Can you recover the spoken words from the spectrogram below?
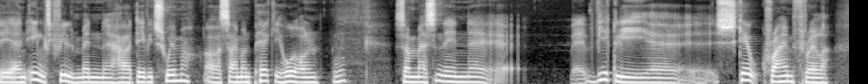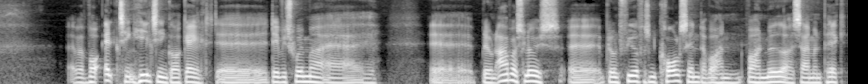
Det er en engelsk film, men har David Swimmer og Simon Pegg i hovedrollen, Mm. som er sådan en uh, virkelig uh, skæv crime thriller, øh, Øh, hvor alting hele tiden går galt. Øh, David Swimmer er øh, blevet arbejdsløs, øh, blevet fyret fra sådan en callcenter, hvor han, hvor han møder Simon Peck.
